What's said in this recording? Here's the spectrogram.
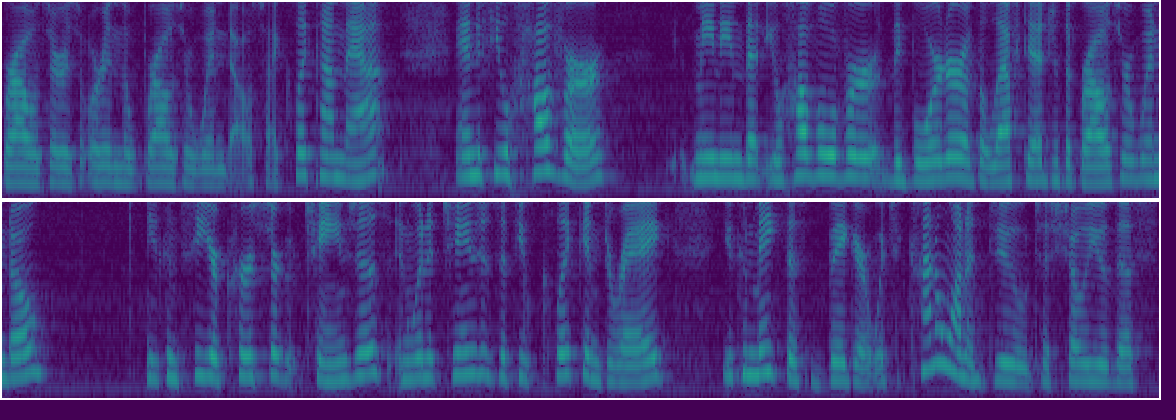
browsers or in the browser window. So I click on that, and if you hover, meaning that you hover over the border of the left edge of the browser window, you can see your cursor changes, and when it changes, if you click and drag, you can make this bigger, which I kind of want to do to show you this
